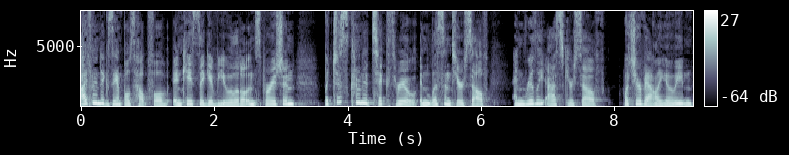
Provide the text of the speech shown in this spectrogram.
I find examples helpful in case they give you a little inspiration, but just kind of tick through and listen to yourself and really ask yourself what you're valuing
